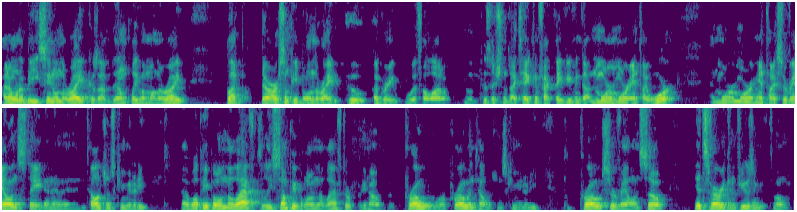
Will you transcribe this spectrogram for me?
I don't want to be seen on the right because I don't believe I'm on the right. But there are some people on the right who agree with a lot of positions I take. In fact, they've even gotten more and more anti-war and more and more anti-surveillance state and an intelligence community. Uh, while people on the left, at least some people on the left, are you know pro or pro intelligence community, pro surveillance. So it's very confusing at the moment.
